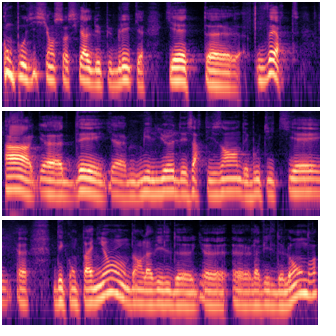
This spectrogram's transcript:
composition sociale du public qui est euh, ouverte à euh, des euh, milieux, des artisans, des boutiquiers, des compagnons dans la ville de, la ville de Londres,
